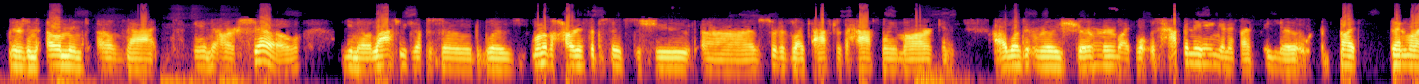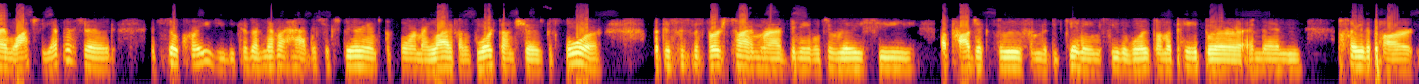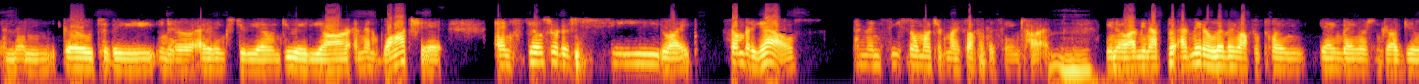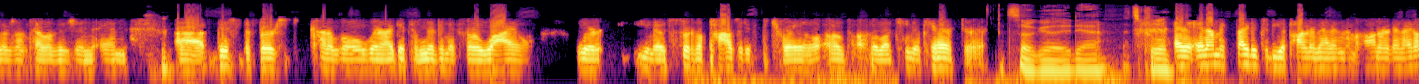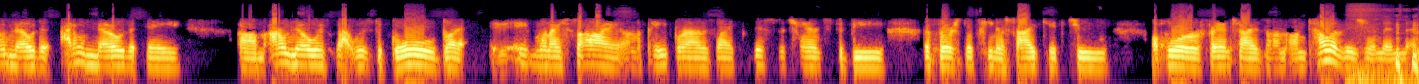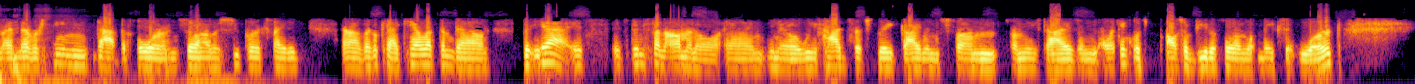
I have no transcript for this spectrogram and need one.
there's an element of that in our show. You know, last week's episode was one of the hardest episodes to shoot. Uh, sort of like after the halfway mark, and I wasn't really sure like what was happening, and if I, you know, but then when I watched the episode, it's so crazy because I've never had this experience before in my life. I've worked on shows before, but this is the first time where I've been able to really see a project through from the beginning, see the words on the paper, and then play the part and then go to the you know editing studio and do ADR and then watch it and still sort of see like somebody else and then see so much of myself at the same time. Mm-hmm. You know, I mean, I've I've made a living off of playing gangbangers and drug dealers on television, and uh, this is the first kind of role where I get to live in it for a while, where you know it's sort of a positive portrayal of, of a Latino character, It's so good. Yeah. That's cool. and and I'm excited to be a part of that, and I'm honored. And I don't know that I don't know that they, um, I don't know if that was the goal, but it, it, when I saw it on the paper, I was like, this is a chance to be the first Latino sidekick to a horror franchise on on television, and and I've never seen that before, and so I was super excited, and I was like, okay, I can't let them down. But yeah, it's it's been phenomenal, and you know we've had such great guidance from from these guys, and I think what's also beautiful and what makes it work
